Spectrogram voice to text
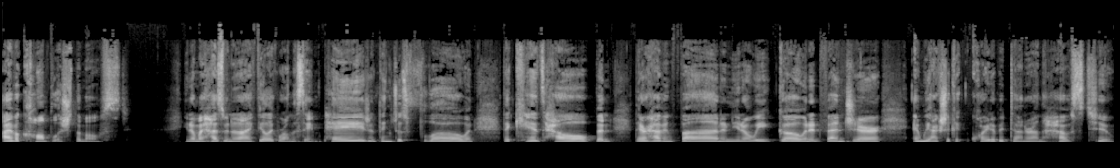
I've accomplished the most. You know, my husband and I feel like we're on the same page and things just flow and the kids help and they're having fun and, you know, we go and adventure and we actually get quite a bit done around the house too.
